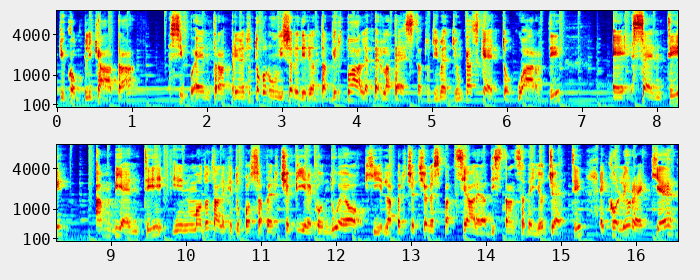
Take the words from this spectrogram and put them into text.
più complicata, si entra prima di tutto con un visore di realtà virtuale per la testa, tu ti metti un caschetto, guardi e senti ambienti in modo tale che tu possa percepire con due occhi la percezione spaziale la distanza degli oggetti e con le orecchie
